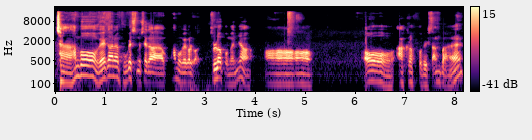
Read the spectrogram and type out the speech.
자, 한번 외관을 보겠습니다. 제가 한번 외관을 둘러보면요. 어, 어, 아크로포빌 쌍발.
